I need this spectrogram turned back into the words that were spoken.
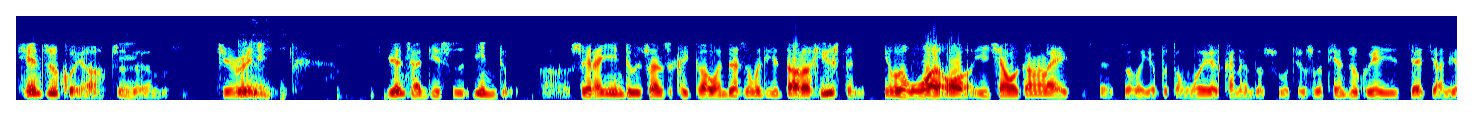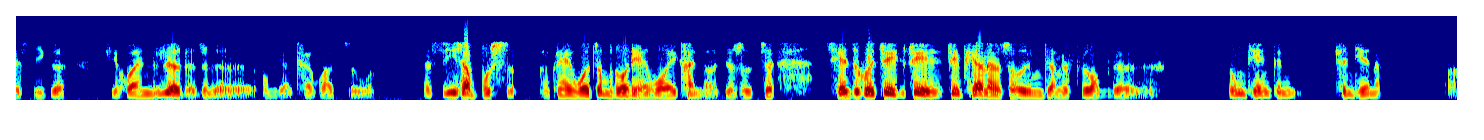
天竺葵啊，这个 Geranium 原产地是印度啊，虽然印度算是可以高温，但是问题是到了 Houston，因为我我以前我刚刚来 Houston 的时候也不懂，我也看了很多书，就是说天竺葵在讲解是一个。喜欢热的这个我们讲开花植物，那实际上不是。OK，我这么多年我也看到，就是这天竺葵最最最漂亮的时候，我们讲的是我们的冬天跟春天呢，啊，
